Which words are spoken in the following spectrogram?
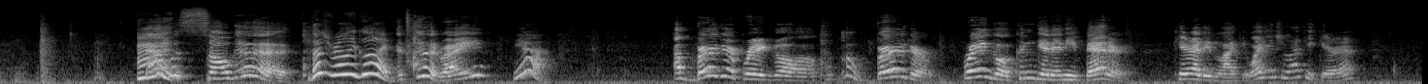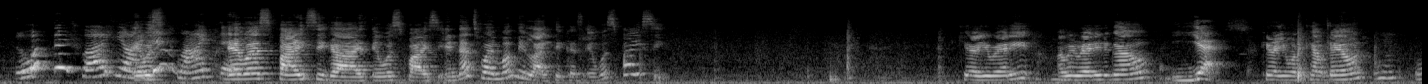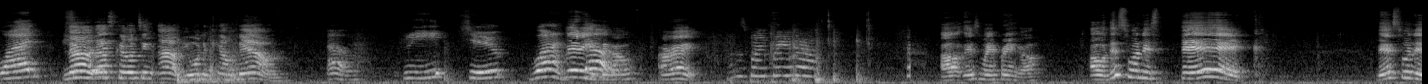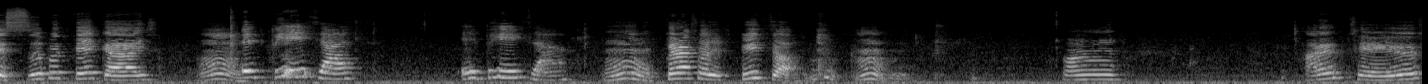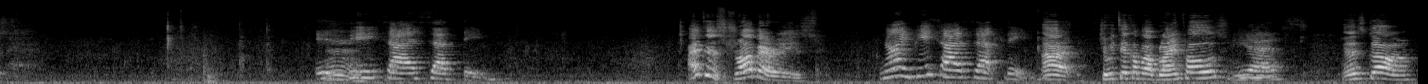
That Mm, was so good. that's really good. It's good, right? Yeah. A burger Pringle. A burger Pringle couldn't get any better. Kara didn't like it. Why didn't you like it, Kara? It was spicy. I It was- didn't like it. It was spicy, guys. It was spicy. And that's why mommy liked it because it was spicy. Kara, you ready? Are we ready to go? Yes. Kara, you want to count down? Mm-hmm. One, No, that's counting up. You want to count down. oh, three, two, one. There you go. go. All right. Where's my Pringle? Oh, there's my Pringle. Oh, this one is thick. This one is super thick, guys. Mmm. It's pizza. It's pizza. Mmm. Kara said it's pizza. Mmm. Um, I taste. It's Mm. pizza something. I taste strawberries. No, it's pizza something. All right. Should we take off our blindfolds? Yes. Let's go.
